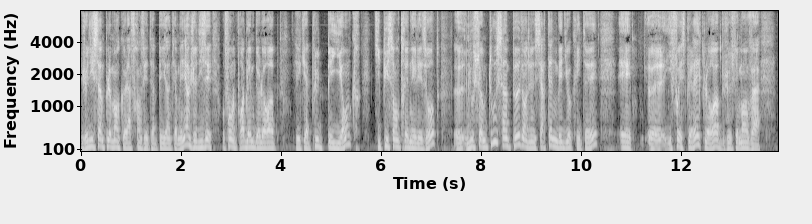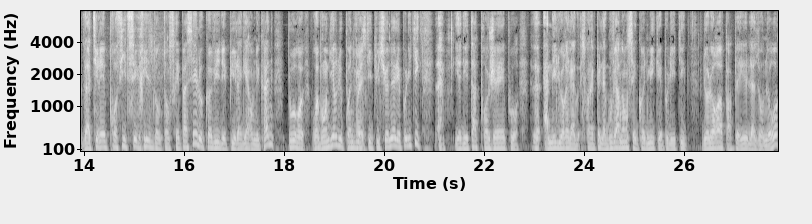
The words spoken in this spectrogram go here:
je dis simplement que la France est un pays intermédiaire. Je disais, au fond, le problème de l'Europe, c'est qu'il n'y a plus de pays encre qui puissent entraîner les autres. Euh, nous sommes tous un peu dans une certaine médiocrité et euh, il faut espérer que l'Europe, justement, va, va tirer profit de ces crises dont on serait passé, le Covid et puis la guerre en Ukraine, pour rebondir du point de vue oui. institutionnel et politique. Il y a des tas de projets pour euh, améliorer la, ce qu'on appelle la gouvernance économique et politique de l'Europe par pays de la zone euro.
